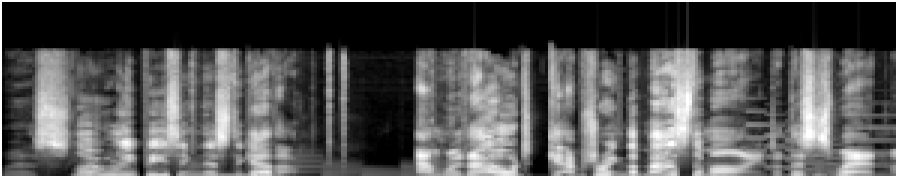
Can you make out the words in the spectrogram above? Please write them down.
We're slowly piecing this together. and without capturing the mastermind. And this is when,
